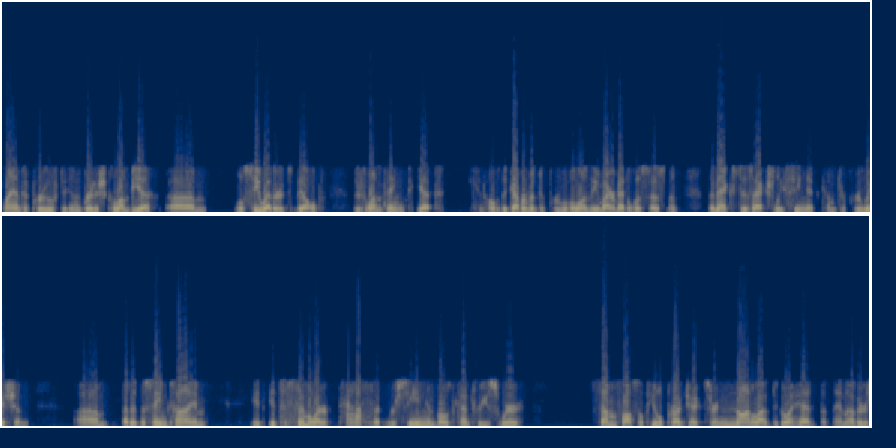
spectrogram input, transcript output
plant approved in British Columbia. Um, we'll see whether it's built. There's one thing to get you know the government approval and the environmental assessment. The next is actually seeing it come to fruition. Um, but at the same time, it, it's a similar path that we're seeing in both countries where some fossil fuel projects are not allowed to go ahead, but then others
